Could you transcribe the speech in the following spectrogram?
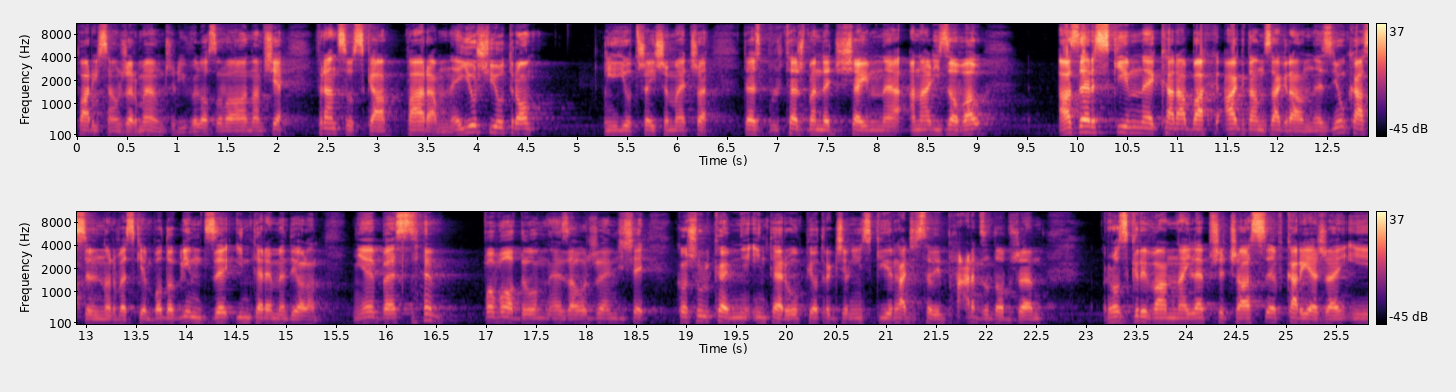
Paris Saint-Germain, czyli wylosowała nam się francuska para. Już jutro i jutrzejsze mecze też, też będę dzisiaj analizował. Azerski Karabach Agdam zagra z Newcastle, norweskie Bodo Glimt z Interem Mediolan. Nie bez powodu założyłem dzisiaj koszulkę Interu. Piotrek Zieliński radzi sobie bardzo dobrze. Rozgrywa najlepszy czas w karierze i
